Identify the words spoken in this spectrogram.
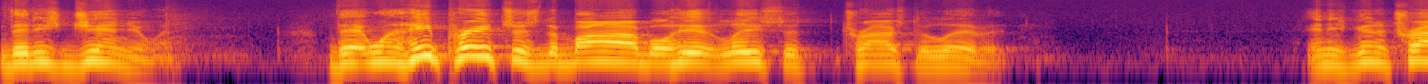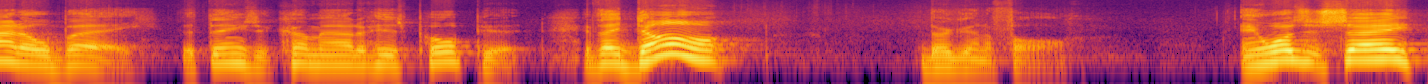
that he's genuine, that when he preaches the Bible, he at least tries to live it. And he's going to try to obey the things that come out of his pulpit. If they don't, they're going to fall. And what does it say?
